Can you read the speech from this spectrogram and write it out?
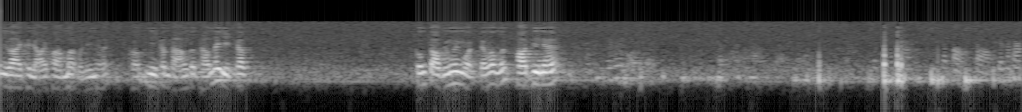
มีรายขยายความมากกว่านี้นะครับมีคำถามก็ถามได้อีกครับคงตอบยังไม่หมด แต่ว่าพอทีนะฮะจะตอบตอบใช่ไหมคะ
